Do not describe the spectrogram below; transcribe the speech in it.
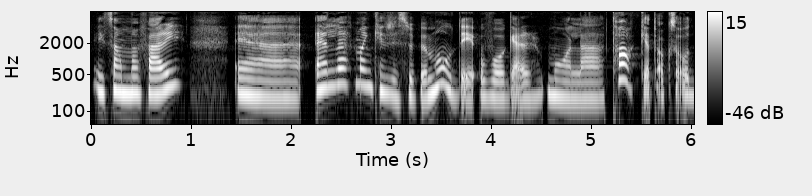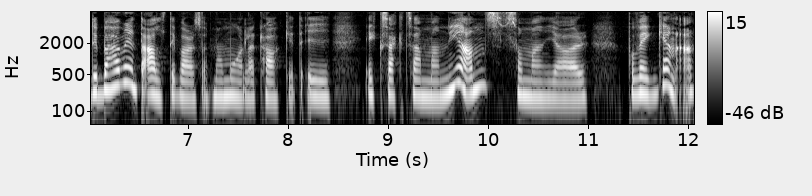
i samma färg. Eh, eller att man kanske är supermodig och vågar måla taket också. Och det behöver inte alltid vara så att man målar taket i exakt samma nyans som man gör på väggarna.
